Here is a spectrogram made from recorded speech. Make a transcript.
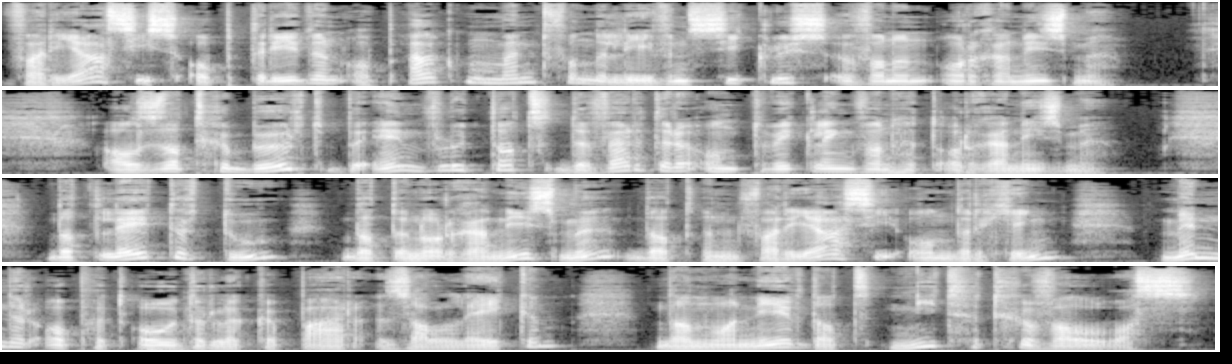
variaties optreden op elk moment van de levenscyclus van een organisme. Als dat gebeurt, beïnvloedt dat de verdere ontwikkeling van het organisme. Dat leidt ertoe dat een organisme dat een variatie onderging minder op het ouderlijke paar zal lijken dan wanneer dat niet het geval was.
